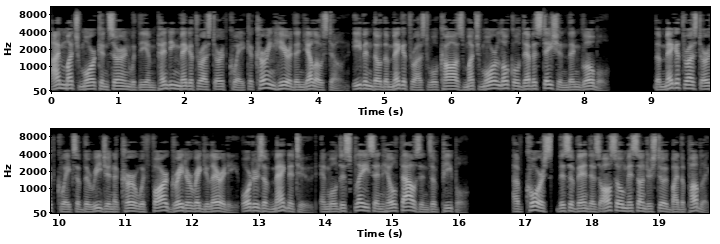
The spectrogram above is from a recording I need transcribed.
I'm much more concerned with the impending megathrust earthquake occurring here than Yellowstone, even though the megathrust will cause much more local devastation than global. The megathrust earthquakes of the region occur with far greater regularity orders of magnitude and will displace and kill thousands of people. Of course, this event is also misunderstood by the public.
